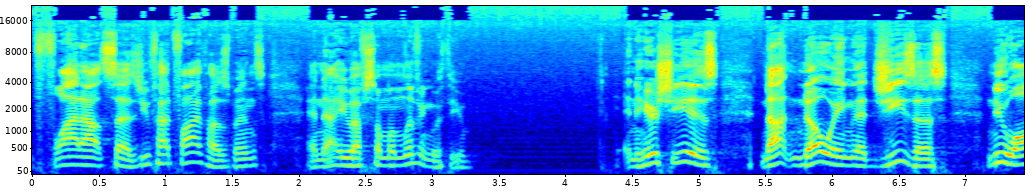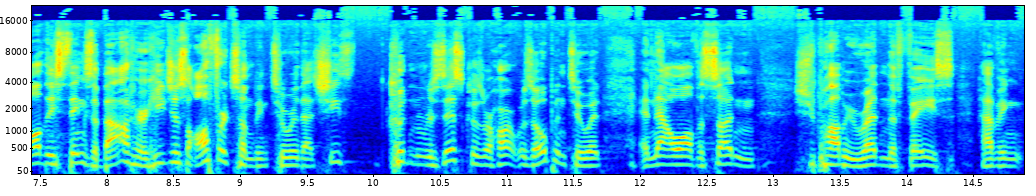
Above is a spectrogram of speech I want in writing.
flat out says, You've had five husbands, and now you have someone living with you. And here she is, not knowing that Jesus knew all these things about her. He just offered something to her that she couldn't resist because her heart was open to it. And now all of a sudden, she probably red in the face, having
